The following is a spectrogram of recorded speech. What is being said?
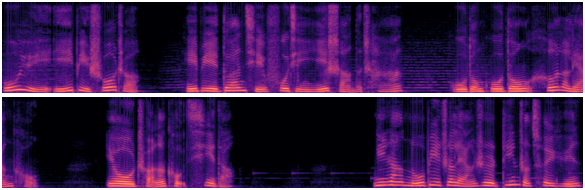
谷雨一臂说着，一臂端起傅锦仪赏的茶，咕咚咕咚喝了两口，又喘了口气道。您让奴婢这两日盯着翠云，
